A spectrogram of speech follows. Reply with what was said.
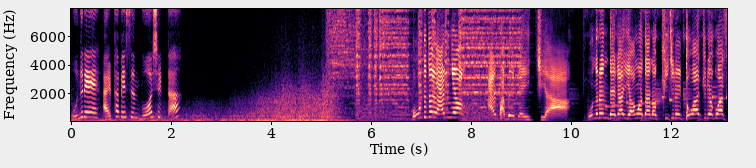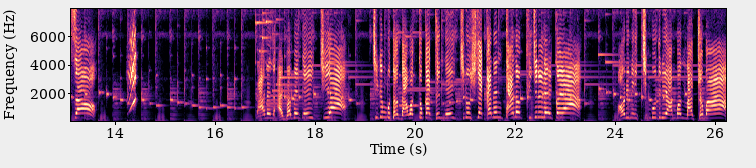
오늘의 알파벳은 무엇일까? 모두들 안녕. 알파벳 H야. 오늘은 내가 영어 단어 퀴즈를 도와주려고 왔어. 나는 알파벳 H야. 지금부터 나와 똑같은 H로 시작하는 단어 퀴즈를 낼 거야. 어린이 친구들이 한번 맞춰봐.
